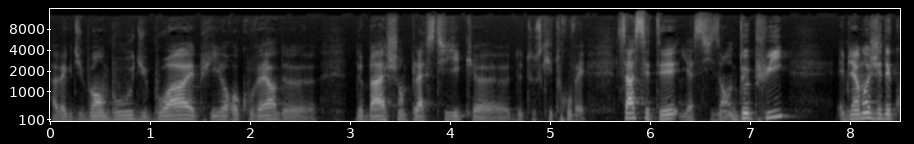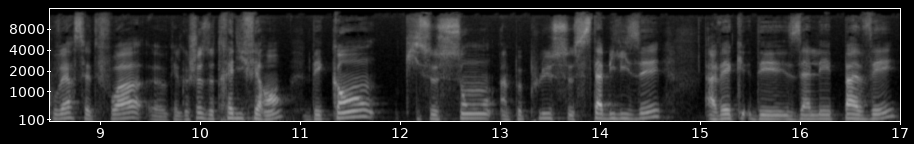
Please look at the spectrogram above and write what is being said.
avec du bambou, du bois, et puis recouverts de, bâches en plastique, euh, de tout ce qu'ils trouvaient. Ça, c'était il y a six ans. Depuis, eh bien, moi, j'ai découvert cette fois quelque chose de très différent. Des camps qui se sont un peu plus stabilisés, avec des allées pavées,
